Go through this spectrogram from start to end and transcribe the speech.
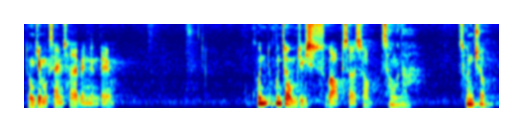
동기 목사님 찾아뵀는데요. 혼, 혼자 움직이실 수가 없어서 성은아 손 좀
